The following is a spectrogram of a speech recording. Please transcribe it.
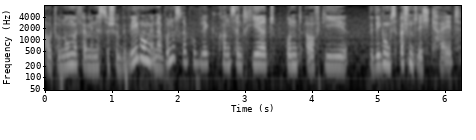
autonome feministische Bewegung in der Bundesrepublik konzentriert und auf die Bewegungsöffentlichkeit.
